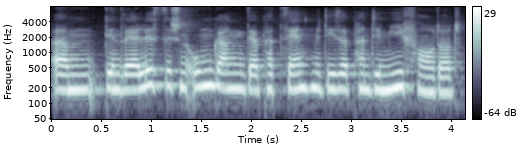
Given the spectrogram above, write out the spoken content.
ähm, den realistischen Umgang der Patienten mit dieser Pandemie fordert.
